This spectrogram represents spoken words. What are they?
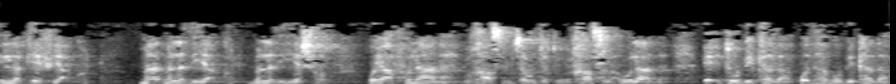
إلا كيف يأكل. ما, ما الذي يأكل؟ ما الذي يشرب؟ ويا فلانة يخاصم زوجته يخاصم أولاده ائتوا بكذا واذهبوا بكذا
